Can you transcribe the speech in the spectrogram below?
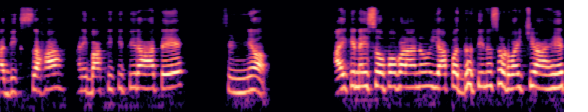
अधिक सहा आणि बाकी किती राहते? शून्य. आहे की नाही सोपं बाळानो? या पद्धतीनं सोडवायची आहेत.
